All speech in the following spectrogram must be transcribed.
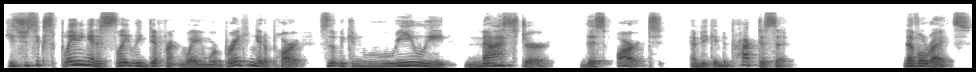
He's just explaining it a slightly different way, and we're breaking it apart so that we can really master this art and begin to practice it. Neville writes,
